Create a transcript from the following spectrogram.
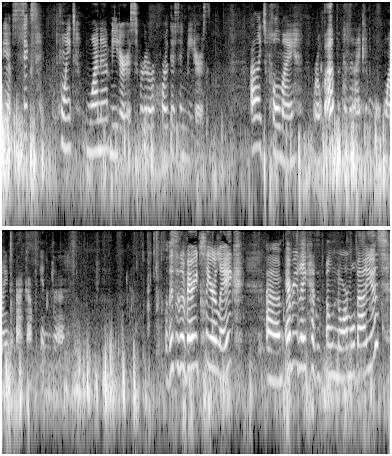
we have 6.1 meters. We're gonna record this in meters. I like to pull my rope up and then I can wind it back up in the so this is a very clear lake. Um, every lake has its own normal values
